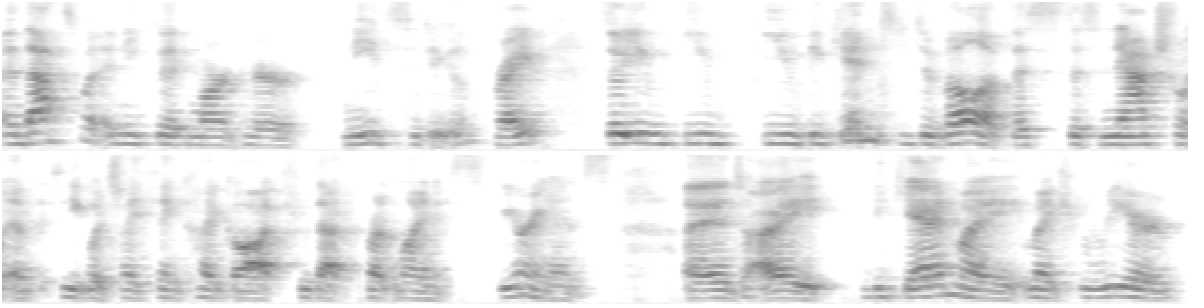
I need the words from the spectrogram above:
And that's what any good marketer needs to do right? So you you you begin to develop this this natural empathy which i think i got through that frontline experience. And i began my my career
